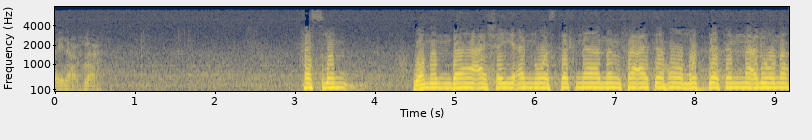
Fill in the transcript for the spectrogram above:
أي نعم نعم. فصل ومن باع شيئا واستثنى منفعته مدة معلومة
